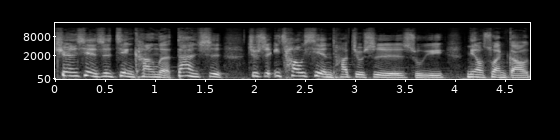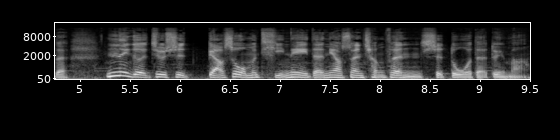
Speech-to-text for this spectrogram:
虽然现在是健康的，但是就是一超限，它就是属于尿酸高的，那个就是表示我们体内的尿酸成分是多的，对吗？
